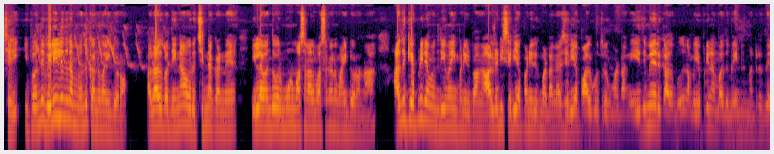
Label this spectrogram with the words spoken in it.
சரி இப்போ வந்து வெளியிலேருந்து நம்ம வந்து கண்ணு வாங்கிட்டு வரோம் அதாவது பார்த்தீங்கன்னா ஒரு சின்ன கண்ணு இல்லை வந்து ஒரு மூணு மாதம் நாலு மாதம் கண்ணு வாங்கிட்டு வரோம்னா அதுக்கு எப்படி நம்ம டிவாயிங் பண்ணியிருப்பாங்க ஆல்ரெடி சரியாக பண்ணியிருக்க மாட்டாங்க சரியாக பால் கொடுத்துருக்க மாட்டாங்க எதுவுமே இருக்காத போது நம்ம எப்படி நம்ம அதை மெயின்டைன் பண்ணுறது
